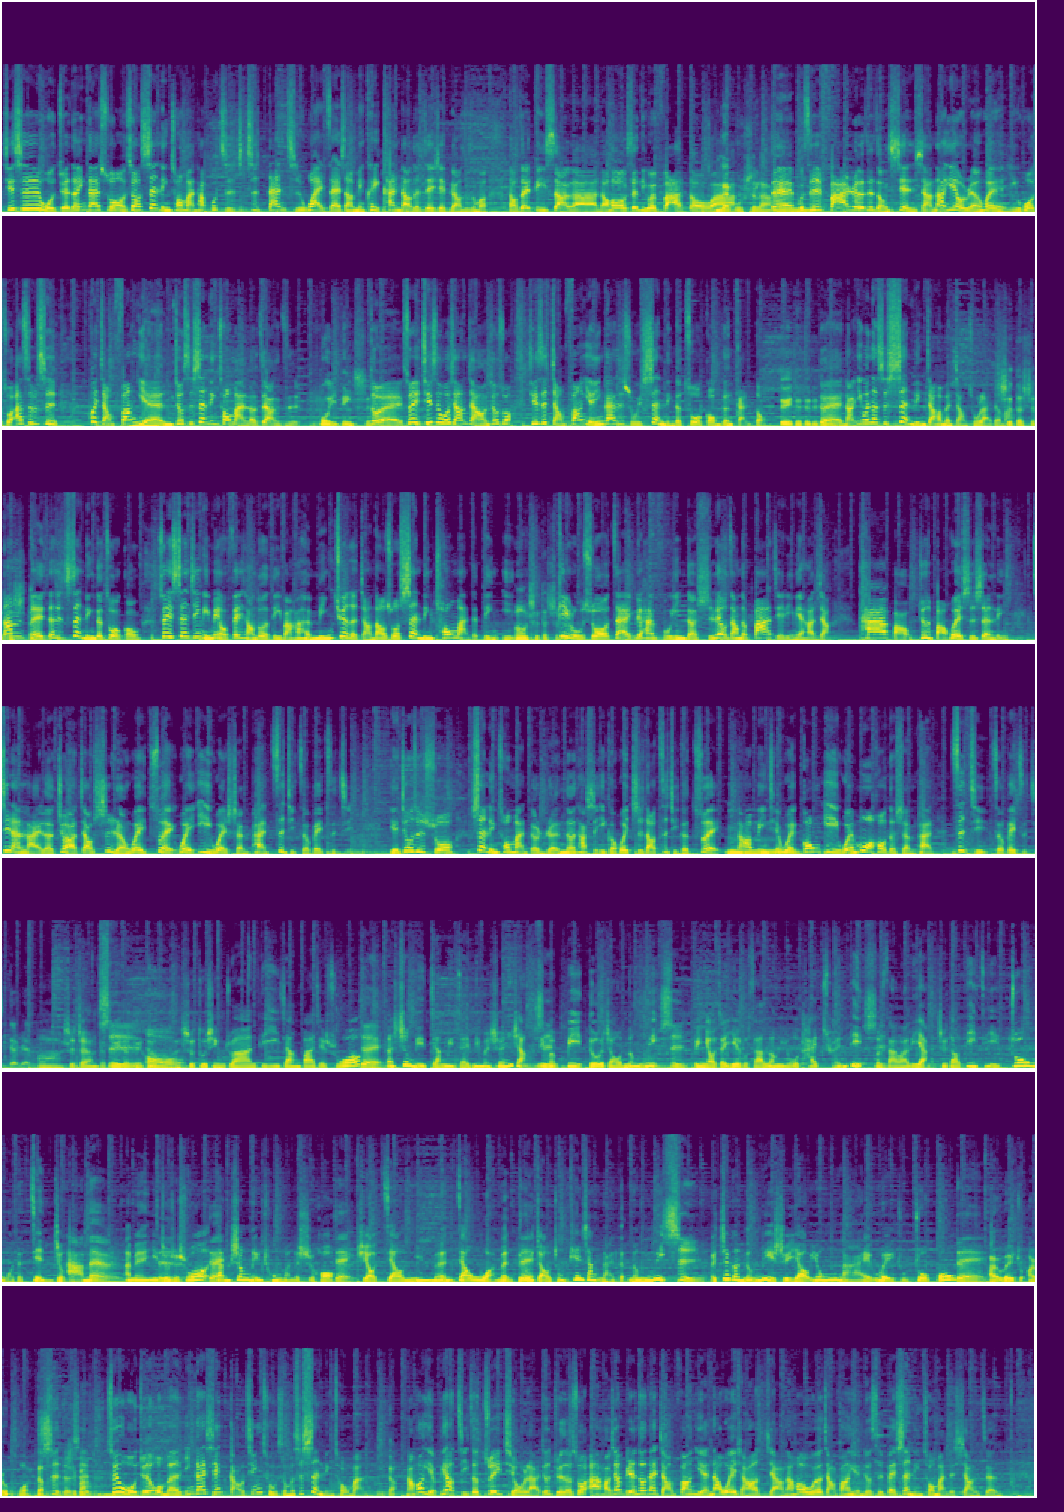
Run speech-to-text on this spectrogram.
其实我觉得应该说，受圣灵充满，它不只是单指外在上面可以看到的这些，比方说什么倒在地上啊，然后身体会发抖啊，应该不是啦，对，嗯不是发热这种现象。那也有人会很疑惑说啊，是不是会讲方言就是圣灵充满了这样子？不一定是，对，所以其实我想讲，就是说，其实讲方言应该是属于圣灵的做工跟感动。对对对对对，那因为那是圣灵叫他们讲出来的嘛。是的，是的，是的，对，那是圣灵的做工，所以圣经里面有非常多的地方，它很明确的讲到说圣灵充满的定义。嗯，是的，是的，譬如说，在约翰福音的十六章的八节里面，他讲他保就是保惠师圣灵，既然来了，就要叫世人为罪、为义、为审判，自己责备自己。也就是说，圣灵充满的人呢，他是一个会知道自己的罪，嗯然后并且为公义、为幕后的审判，自己责备自己的人。啊，是这样的，是对的，对的。哦使徒行传第一章八节说，对但圣灵降临在你们身上，你们必得着能力，是并要在耶路撒冷、犹太全地和是撒瓦利亚，直到地极，做我的见证。阿门。阿门。也就是说，对当圣灵充满的时候，对是要教你们、教我们得着从天上来的能力，是，而这个能力是要用来为主做工，，对。而为主而活的，是的，是吧？所以我觉得我们应该先搞清楚什么是圣灵充满。是的，然后也不要急着追求啦，就觉得说啊，好像别人都在讲方言，那我也想要讲，然后我又讲方言，就是被圣灵充满的象征。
